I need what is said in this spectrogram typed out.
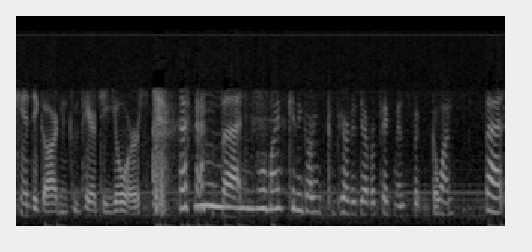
kindergarten compared to yours. but Mm, well, mine's kindergarten compared to Deborah Pickman's, but go on. but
